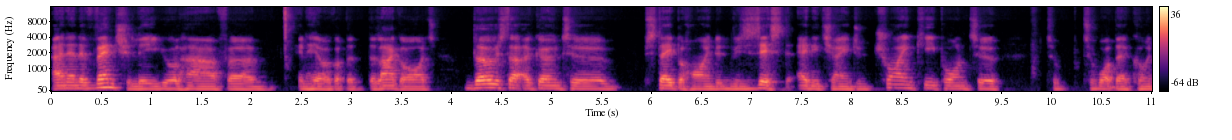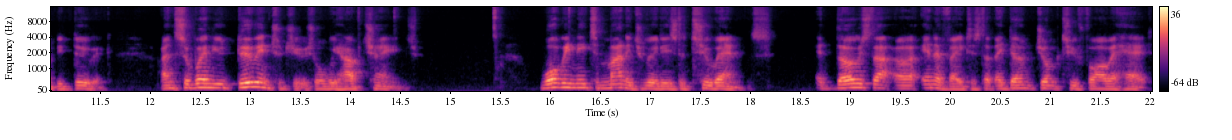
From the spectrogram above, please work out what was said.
And then eventually you'll have, um, in here I've got the, the laggards, those that are going to stay behind and resist any change and try and keep on to, to, to what they're currently doing. And so when you do introduce or we have change, what we need to manage really is the two ends. Those that are innovators, that they don't jump too far ahead.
